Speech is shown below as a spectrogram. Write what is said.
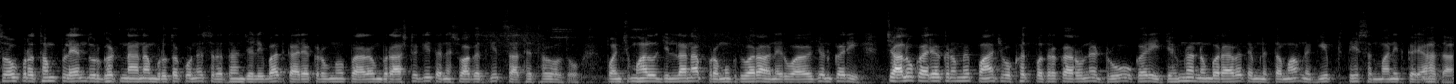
સૌપ્રથમ પ્લેન દુર્ઘટનાના મૃતકોને શ્રદ્ધાંજલિ બાદ કાર્યક્રમનો પ્રારંભ રાષ્ટ્રગીત અને સ્વાગત ગીત સાથે થયો હતો. પંચમહાલ જિલ્લાના પ્રમુખ દ્વારા અનેરું આયોજન કરી ચાલુ કાર્યક્રમે પાંચ વખત પત્રકારોને ડ્રો કરી જેમના નંબર આવે તેમને તમામને ગિફ્ટથી સન્માનિત કર્યા હતા.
